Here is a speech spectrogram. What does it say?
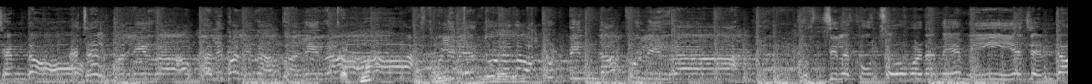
జగను బలిరా బలి బలిరా బలిరా. పులివెందులలో పుట్టిందా పులిరా? కుర్చీల కూర్చోవడమే మీ ఎజెండా.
